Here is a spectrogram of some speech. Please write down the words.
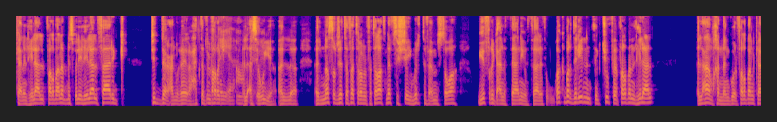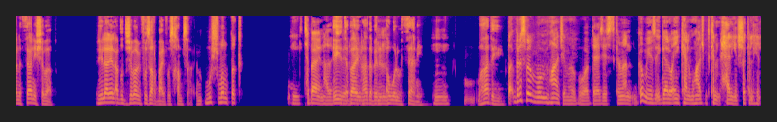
كان الهلال فرضا أنا بالنسبة لي الهلال فارق جدا عن غيره حتى في الفرق آه. الآسيوية ال- النصر جت فترة من الفترات نفس الشيء مرتفع مستواه ويفرق عن الثاني والثالث وأكبر دليل أنت تشوف فرضا الهلال العام خلينا نقول فرضا كان الثاني الشباب الهلال يلعب ضد الشباب يفوز أربعة يفوز خمسة مش منطق التباين هذا إي. تباين هذا بين مم. الأول والثاني. هذه طيب بالنسبة للمهاجم أبو عبد العزيز تكلم عن جوميز إيجالو أيا كان المهاجم تكلم حاليا الشكل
